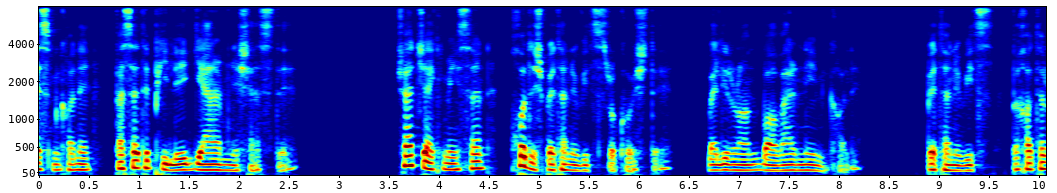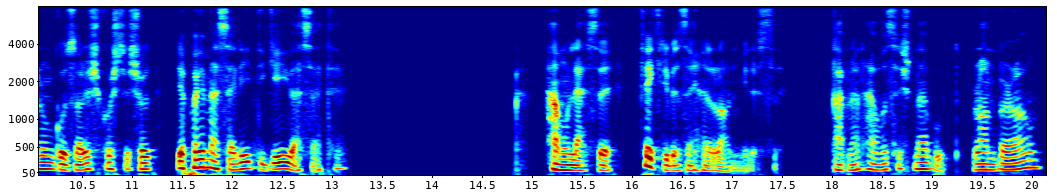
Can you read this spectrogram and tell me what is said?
حس می‌کنه وسط پیله گرم نشسته. شاید جک میسن خودش بتانی ویتس رو کشته ولی ران باور نمی‌کنه. بتانی ویتس به خاطر اون گزارش کشته شد یا پای مسئله دیگه ای وسطه. همون لحظه فکری به ذهن ران می‌رسه. قبلا حواسش نبود. ران براون؟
